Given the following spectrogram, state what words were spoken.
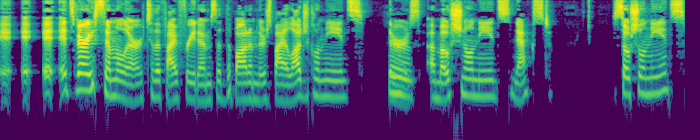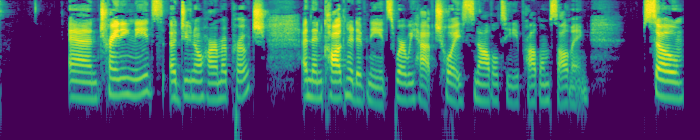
it, it, it's very similar to the five freedoms. At the bottom, there's biological needs, mm. there's mm. emotional needs next, social needs, and training needs, a do no harm approach, and then cognitive needs, where we have choice, novelty, problem solving. So,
